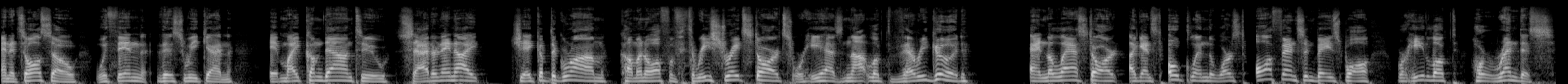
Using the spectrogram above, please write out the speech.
And it's also within this weekend. It might come down to Saturday night, Jacob DeGrom coming off of three straight starts where he has not looked very good. And the last start against Oakland, the worst offense in baseball, where he looked horrendous.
